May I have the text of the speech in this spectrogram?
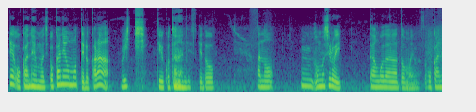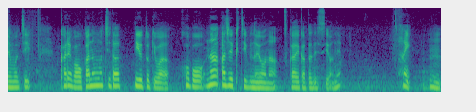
で、お金持ち。お金を持ってるから rich っていうことなんですけど、あの、うん、面白い単語だなと思います。お金持ち。彼はお金持ちだっていう時は、ほぼな adjective のような使い方ですよね。はい。うん。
